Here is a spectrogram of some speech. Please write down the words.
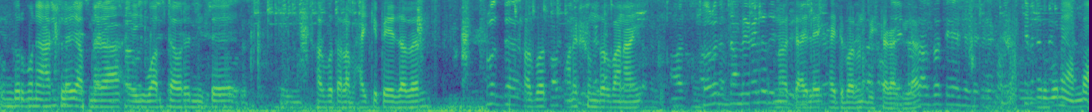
সুন্দরবনে আসলেই আপনারা এই ওয়াচ টাওয়ারের নিচে এই সর্বতলা ভাইকে পেয়ে যাবেন। শরবত অনেক সুন্দর বানায়। আপনারা চাইলেই খাইতে পারবেন বিশ টাকা গ্লাস। সুন্দরবনে আমরা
